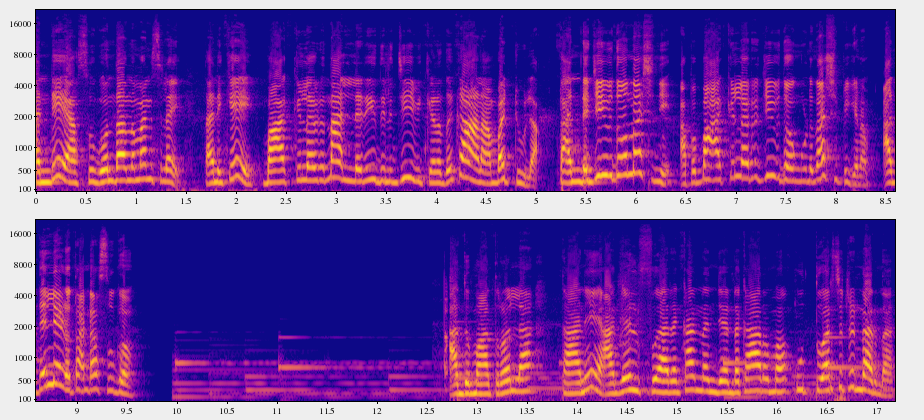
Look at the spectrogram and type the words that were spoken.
തന്റെ അസുഖം എന്താന്ന് മനസ്സിലായി. തനിക്കേ ബാക്കിയുള്ളവർ നല്ല രീതിയിൽ ജീവിക്കണത് കാണാൻ പറ്റൂല. തന്റെ ജീവിതവും നശിഞ്ഞ്. അപ്പൊ ബാക്കിയുള്ളവരുടെ ജീവിതവും കൂടി നശിപ്പിക്കണം. അതല്ലേടോ തന്റെ അസുഖം. അതുമാത്രമല്ല താനെ ആ ഗൾഫുകാരൻ കണ്ണഞ്ചേണ്ട കാറുമ കുത്തു വരച്ചിട്ടുണ്ടായിരുന്ന.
